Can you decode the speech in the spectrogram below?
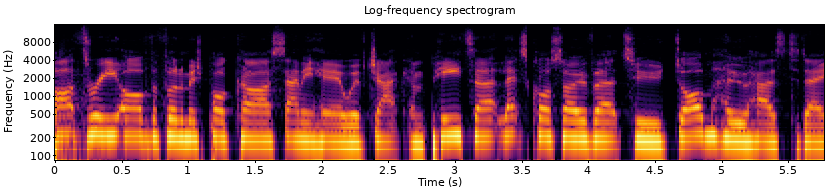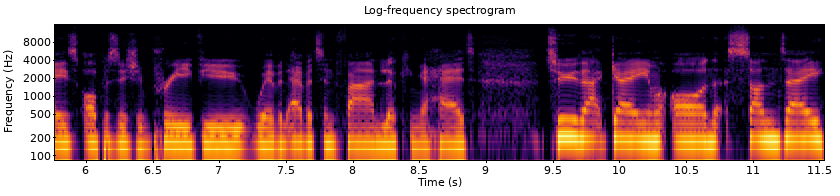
Part three of the Fulhamish podcast. Sammy here with Jack and Peter. Let's cross over to Dom, who has today's opposition preview with an Everton fan looking ahead to that game on Sunday.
